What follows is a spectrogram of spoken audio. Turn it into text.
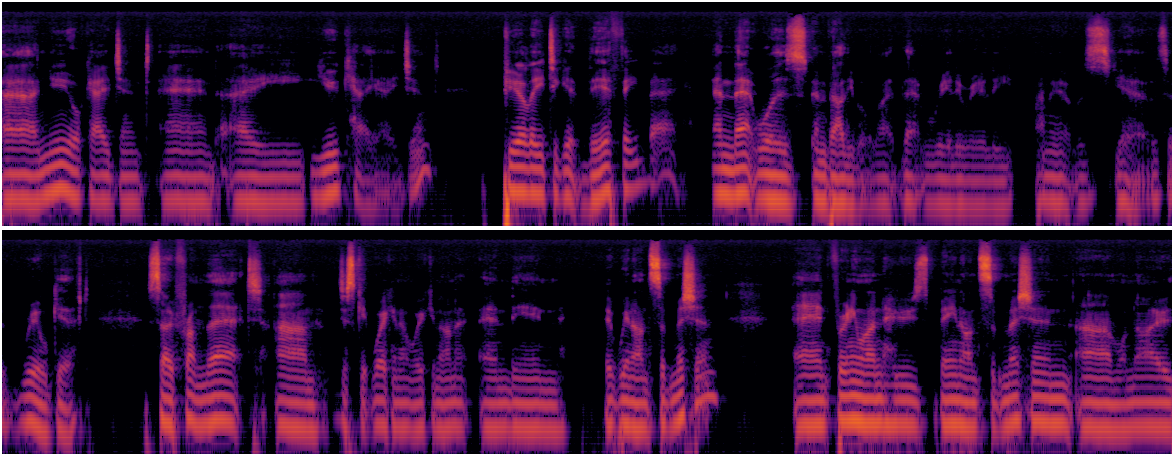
a New York agent and a UK agent, purely to get their feedback, and that was invaluable. Like that, really, really. I mean, it was yeah, it was a real gift. So from that, um, just kept working on working on it, and then it went on submission. And for anyone who's been on submission, um, will know,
